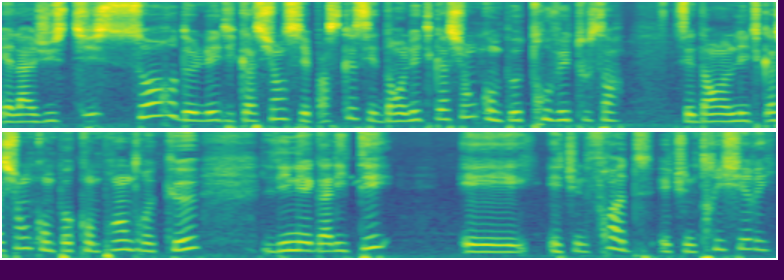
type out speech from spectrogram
Et la justice sort de l'éducation, c'est parce que c'est dans l'éducation qu'on peut trouver tout ça. C'est dans l'éducation qu'on peut comprendre que l'inégalité est, une fraude, est une tricherie.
